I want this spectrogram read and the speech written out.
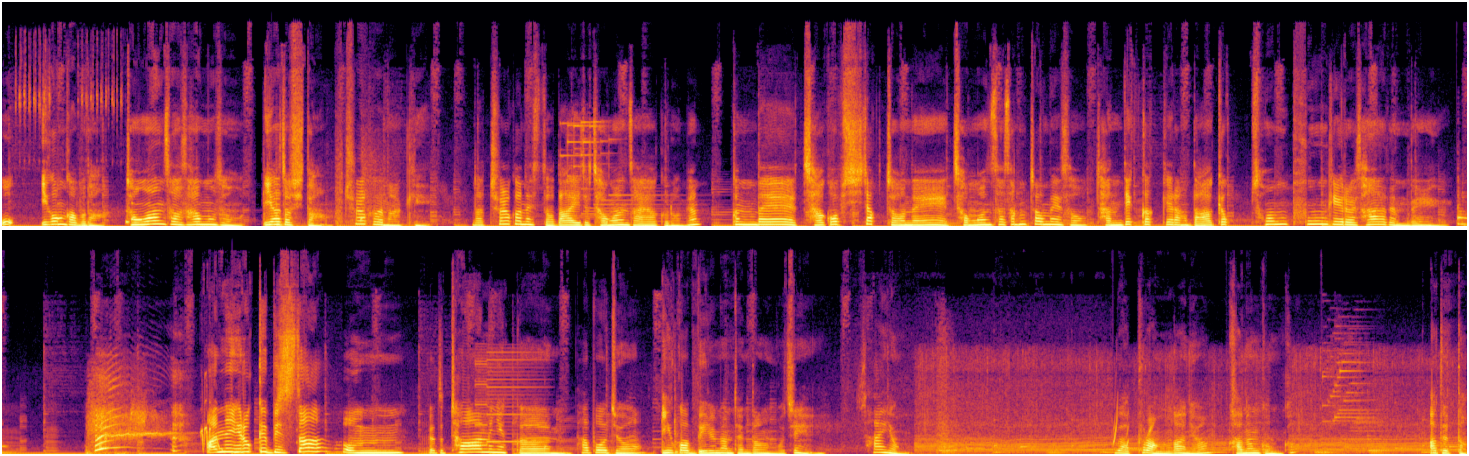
오, 이건가 보다. 정원사 사무소. 이 아저씨다. 출근하기. 나 출근했어. 나 이제 정원사야, 그러면? 근데 작업 시작 전에 정원사 상점에서 잔디깎기랑 낙엽 송풍기를 사야 된대. 아니, 이렇게 비싸? 음, 그래도 처음이니까 사보죠. 이거 밀면 된다는 거지? 사용. 왜 앞으로 안 가냐? 가는 건가? 아, 됐다.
